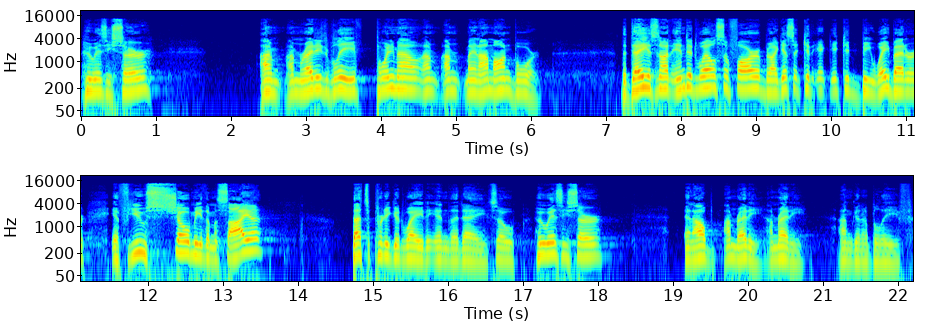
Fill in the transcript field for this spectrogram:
Who is he, sir? I'm, I'm ready to believe. Point him out. I'm, I'm, man, I'm on board. The day has not ended well so far, but I guess it could, it, it could be way better if you show me the Messiah. That's a pretty good way to end the day. So, who is he, sir? And I'll, I'm ready. I'm ready. I'm going to believe.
